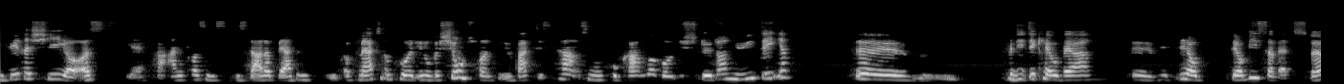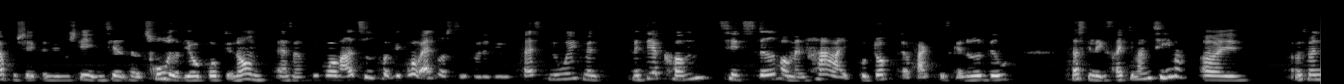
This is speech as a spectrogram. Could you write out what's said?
i det regi, og også ja, fra andre i startup-verden, opmærksom på, at Innovationsfonden jo faktisk har sådan nogle programmer, hvor de støtter nye idéer. Øh, fordi det kan jo være, øh, det har jo det har vist sig at være et større projekt, end vi måske initialt havde troet, og vi har jo brugt enormt. Altså, vi bruger meget tid på det. Vi bruger alt vores tid på det. Det er jo fast nu, ikke? Men, men det at komme til et sted, hvor man har et produkt, der faktisk er noget ved, der skal lægges rigtig mange timer. Og, øh, og hvis man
